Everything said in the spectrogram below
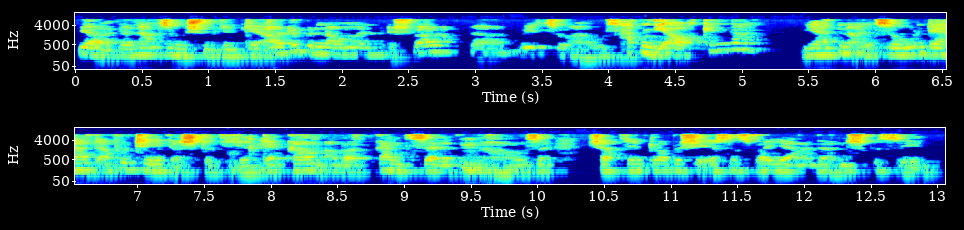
ja, dann haben sie mich mit dem Theater genommen. Ich war da wie zu Hause. Hatten die auch Kinder? Die hatten einen Sohn, der hat Apotheker studiert. Der kam aber ganz selten Mhm. nach Hause. Ich habe den, glaube ich, die ersten zwei Jahre gar nicht gesehen.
